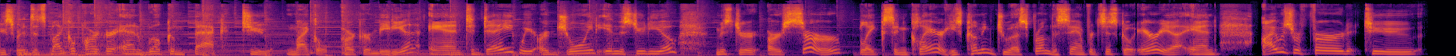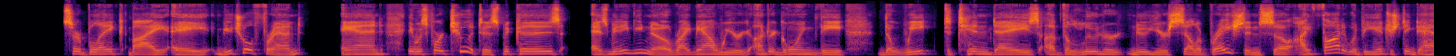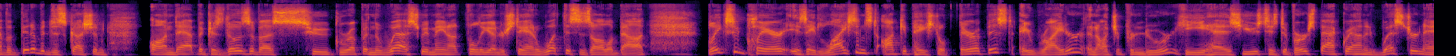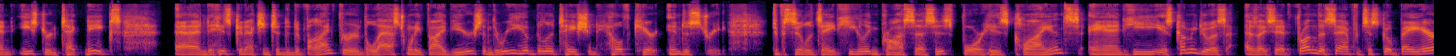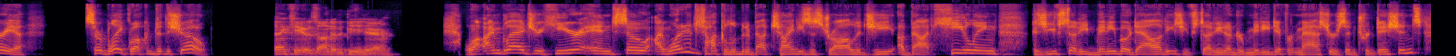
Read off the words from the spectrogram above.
Greetings, friends. It's Michael Parker, and welcome back to Michael Parker Media. And today we are joined in the studio, Mr. or Sir Blake Sinclair. He's coming to us from the San Francisco area. And I was referred to Sir Blake by a mutual friend. And it was fortuitous because as many of you know, right now we are undergoing the the week to 10 days of the Lunar New Year celebration. So I thought it would be interesting to have a bit of a discussion on that because those of us who grew up in the West, we may not fully understand what this is all about. Blake Sinclair is a licensed occupational therapist, a writer, an entrepreneur. He has used his diverse background in Western and Eastern techniques and his connection to the divine for the last 25 years in the rehabilitation healthcare industry to facilitate healing processes for his clients. And he is coming to us, as I said, from the San Francisco Bay Area. Sir Blake, welcome to the show. Thank you. It's an honor to be here. Well, I'm glad you're here. And so I wanted to talk a little bit about Chinese astrology, about healing, because you've studied many modalities, you've studied under many different masters and traditions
